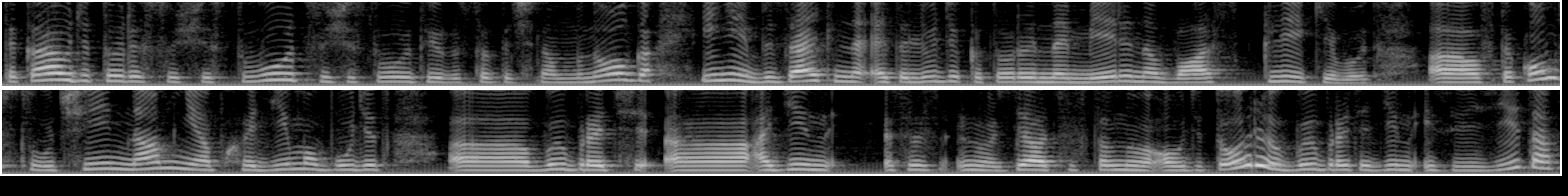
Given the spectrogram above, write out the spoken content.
Такая аудитория существует, существует ее достаточно много, и не обязательно это люди, которые намеренно вас кликивают. А, в таком случае нам необходимо будет а, выбрать а, один ну, сделать составную аудиторию, выбрать один из визитов,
